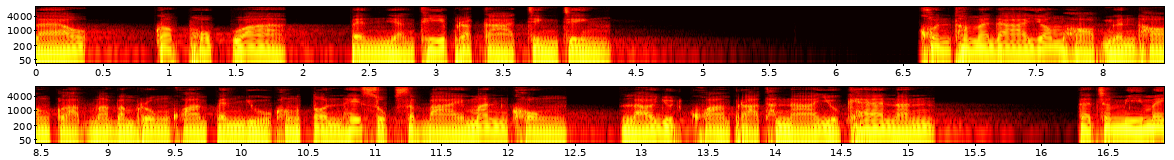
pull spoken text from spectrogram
แล้ว ก็พบว่าเป็นอย่างที่ประกาศจริง ๆ คนธรรมดาย่อมหอบเงินทองกลับมาบำรุงความเป็นอยู่ของตนให้สุขสบายมั่นคง แล้วหยุดความปรารถนาอยู่แค่นั้น แต่จะมีไม่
